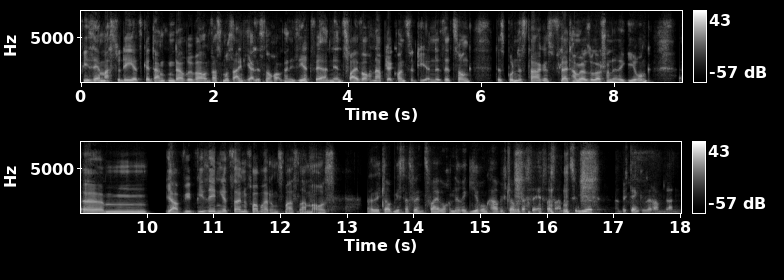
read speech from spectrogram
wie sehr machst du dir jetzt Gedanken darüber und was muss eigentlich alles noch organisiert werden? In zwei Wochen habt ihr konstituierende Sitzung des Bundestages, vielleicht haben wir sogar schon eine Regierung. Ähm, ja, wie, wie sehen jetzt deine Vorbereitungsmaßnahmen aus? Also ich glaube nicht, dass wir in zwei Wochen eine Regierung haben. Ich glaube, das wäre etwas ambitioniert. Aber ich denke, wir haben dann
